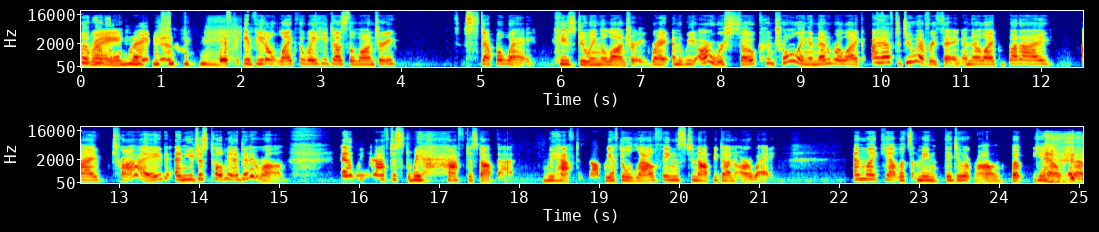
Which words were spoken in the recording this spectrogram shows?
Right. right. if if you don't like the way he does the laundry, step away. he's doing the laundry, right? And we are, we're so controlling. And then we're like, I have to do everything. And they're like, but I, I tried and you just told me I did it wrong. And we have to, we have to stop that. We have to stop. We have to allow things to not be done our way. And like, yeah, let's, I mean, they do it wrong, but you know, whatever.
